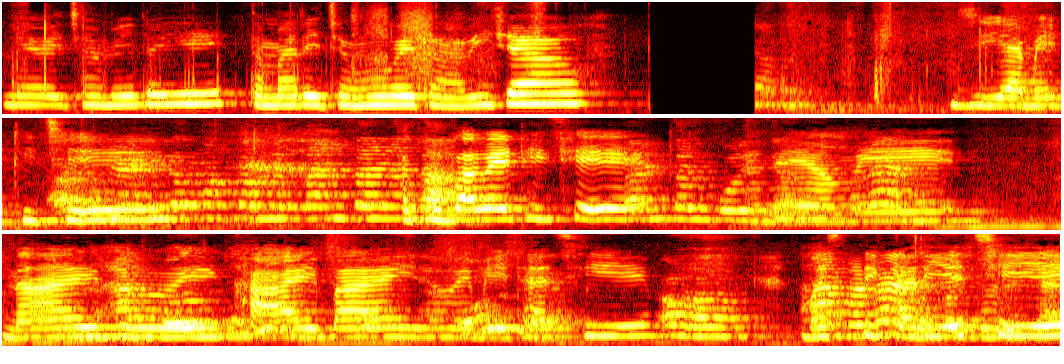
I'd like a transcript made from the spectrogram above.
અને હવે જમી લઈએ. તમારે જમવું હોય તો આવી જાઓ. જીયા બેઠી છે. કુપા બેઠી છે. અને અમે નાઈ ધોઈ ખાઈ બાઈ અમે બેઠા છીએ. મસ્તી કરીએ છીએ.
